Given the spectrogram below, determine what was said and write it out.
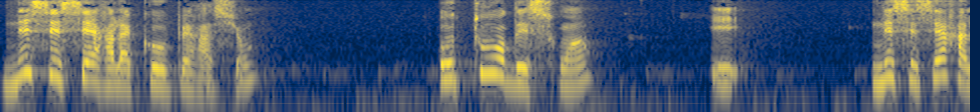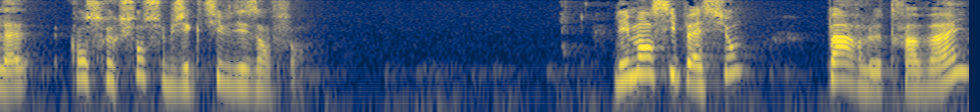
nécessaires à la coopération autour des soins et nécessaires à la construction subjective des enfants. L'émancipation par le travail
